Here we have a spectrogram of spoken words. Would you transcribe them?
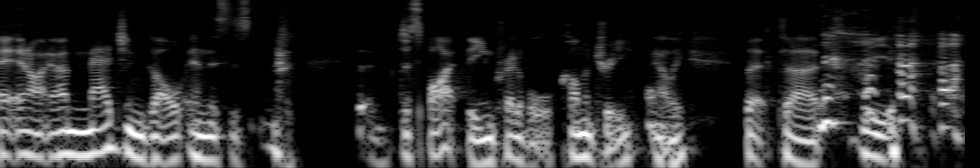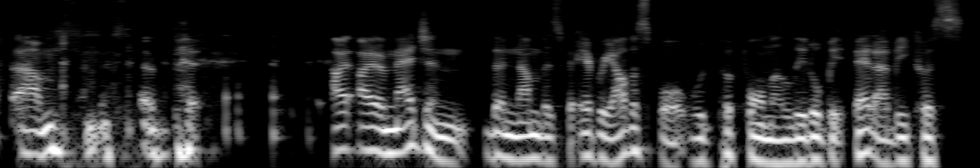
and I imagine goal, and this is despite the incredible commentary, Ali, but uh, the um, but I, I imagine the numbers for every other sport would perform a little bit better because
